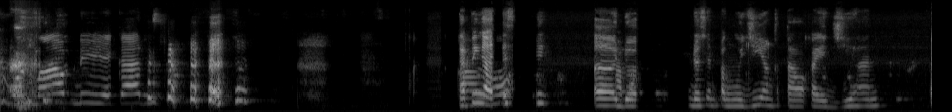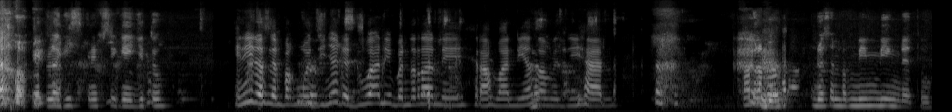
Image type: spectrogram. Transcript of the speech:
mohon maaf nih ya kan Tapi nggak ada sih Apa? do- dosen penguji yang ketawa kayak Jihan. Lagi skripsi kayak gitu. ini dosen pengujinya ada dua nih beneran nih Rahmania sama Jihan dosen pembimbing deh tuh.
